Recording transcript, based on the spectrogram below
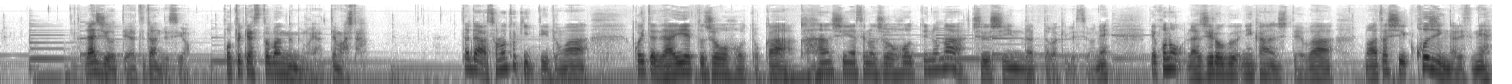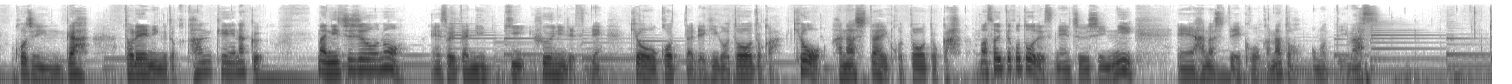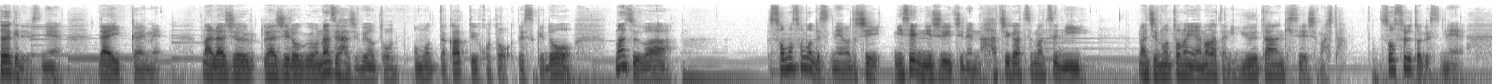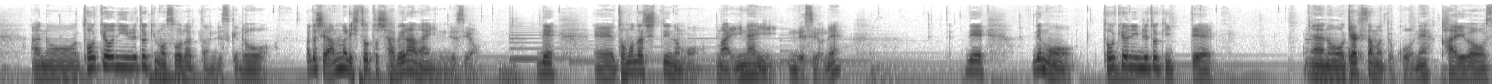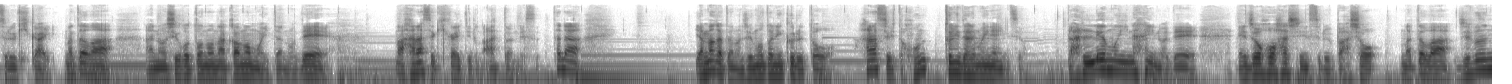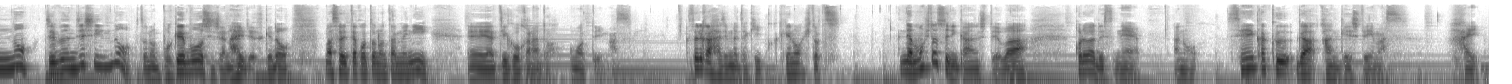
ラジオってやってたんですよ。ポッドキャスト番組もやってました。ただその時っていうのはこういったダイエット情報とか下半身痩せの情報っていうのが中心だったわけですよね。でこのラジログに関しては、私個人がですね個人がトレーニングとか関係なく、まあ、日常のそういった日記風にですね今日起こった出来事とか今日話したいこととか、まあ、そういったことをですね中心に、え、話していこうかなと思っています。というわけでですね第1回目まあ、ラジオラジログをなぜ始めようと思ったかということですけどまずはそもそもですね私2021年の8月末に、まあ、地元の山形に U ターン帰省しました。そうするとですねあの東京にいる時もそうだったんですけど私あんまり人と喋らないんですよ。で、えー、友達っていうのもまあいないんですよね。ででも東京にいる時ってあのお客様とこうね会話をする機会またはあの仕事の仲間もいたので、まあ、話す機会っていうのがあったんです。ただ山形の地元に来ると話す人本当に誰もいないんですよ。誰もいないので情報発信する場所または自分の自分自身のそのボケ防止じゃないですけど、まあ、そういったことのためにやっていこうかなと思っています。それが始めたきっかけの一つ。でもう一つに関してはこれはですねあの性格が関係しています。はい。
